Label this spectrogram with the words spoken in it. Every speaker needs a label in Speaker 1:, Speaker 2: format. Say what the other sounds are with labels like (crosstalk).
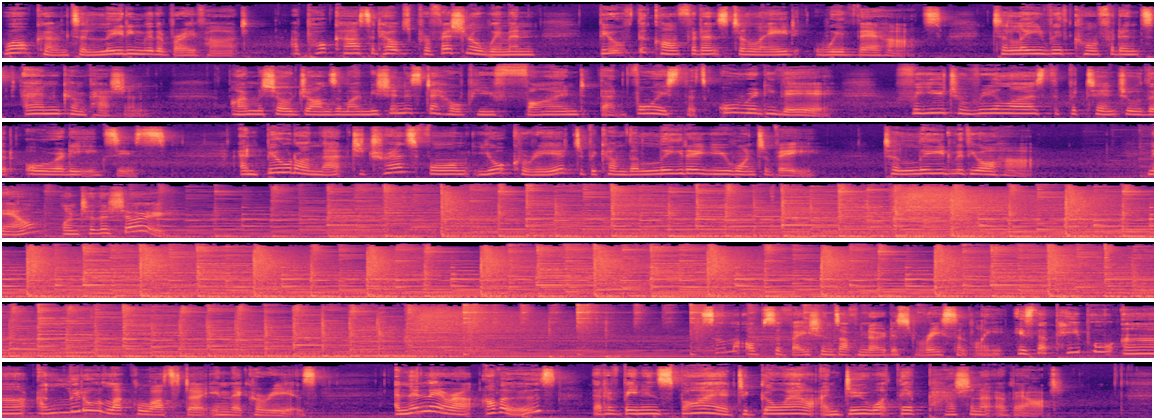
Speaker 1: Welcome to Leading with a Brave Heart, a podcast that helps professional women build the confidence to lead with their hearts, to lead with confidence and compassion. I'm Michelle Johns, and my mission is to help you find that voice that's already there, for you to realize the potential that already exists, and build on that to transform your career to become the leader you want to be, to lead with your heart. Now, onto the show. Observations I've noticed recently is that people are a little lackluster in their careers. And then there are others that have been inspired to go out and do what they're passionate about.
